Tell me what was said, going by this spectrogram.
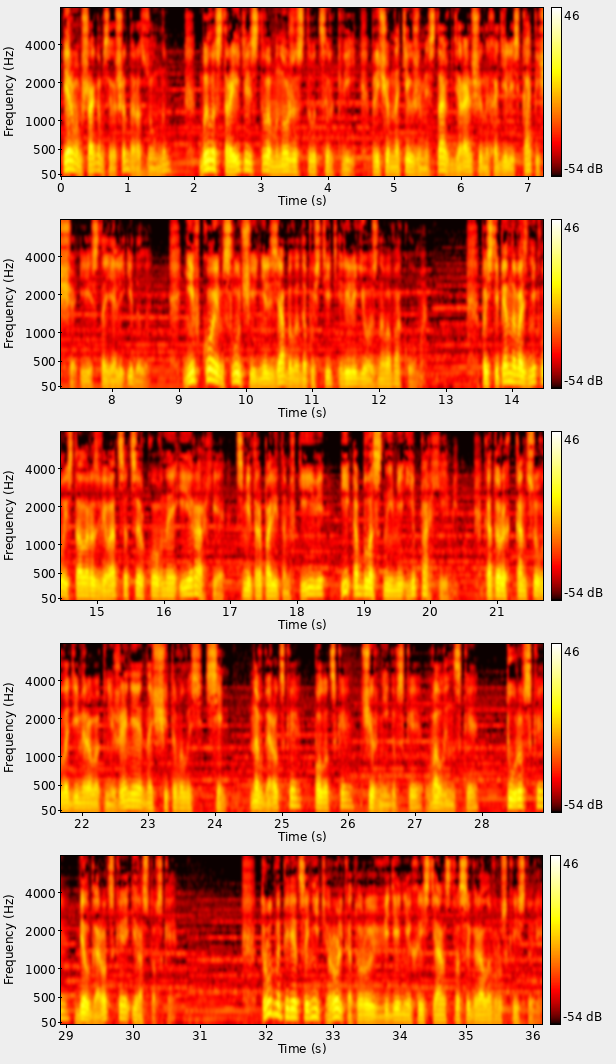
Первым шагом, совершенно разумным, было строительство множества церквей, причем на тех же местах, где раньше находились капища и стояли идолы. Ни в коем случае нельзя было допустить религиозного вакуума. Постепенно возникла и стала развиваться церковная иерархия с митрополитом в Киеве и областными епархиями, которых к концу Владимирова княжения насчитывалось семь – Новгородская, Полоцкая, Черниговская, Волынская, Туровская, Белгородская и Ростовская. Трудно переоценить роль, которую введение христианства сыграло в русской истории.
